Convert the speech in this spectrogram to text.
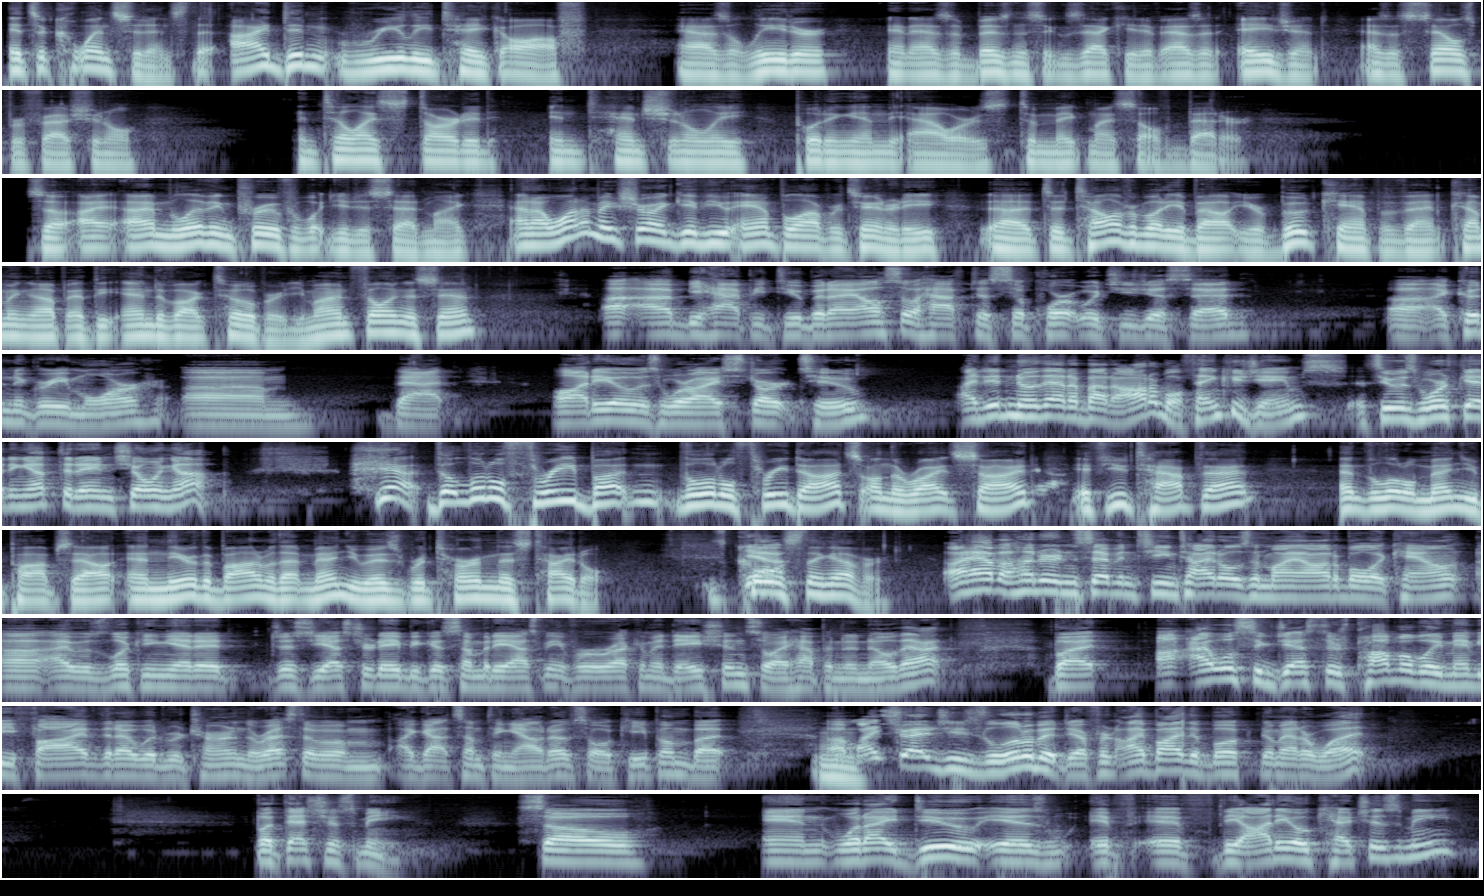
it's a coincidence that I didn't really take off as a leader and as a business executive, as an agent, as a sales professional until I started intentionally putting in the hours to make myself better. So I, am living proof of what you just said, Mike. And I want to make sure I give you ample opportunity uh, to tell everybody about your boot camp event coming up at the end of October. Do you mind filling us in? I'd be happy to, but I also have to support what you just said. Uh, I couldn't agree more. Um, that audio is where I start too. I didn't know that about Audible. Thank you, James. It's, it was worth getting up today and showing up. Yeah, the little three button, the little three dots on the right side. Yeah. If you tap that, and the little menu pops out, and near the bottom of that menu is return this title. It's the coolest yeah. thing ever. I have 117 titles in my Audible account. Uh, I was looking at it just yesterday because somebody asked me for a recommendation, so I happen to know that. But I will suggest there's probably maybe five that I would return. The rest of them I got something out of, so I'll keep them. But uh, mm. my strategy is a little bit different. I buy the book no matter what, but that's just me. So, and what I do is if if the audio catches me,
